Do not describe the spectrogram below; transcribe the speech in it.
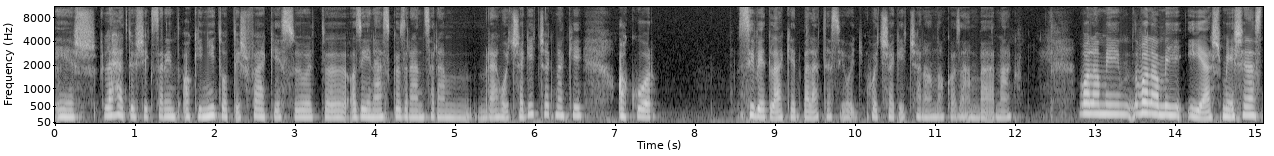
és lehetőség szerint, aki nyitott és felkészült az én eszközrendszeremre, hogy segítsek neki, akkor szívét, lelkét beleteszi, hogy, hogy segítsen annak az embernek. Valami, valami ilyesmi, és én ezt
